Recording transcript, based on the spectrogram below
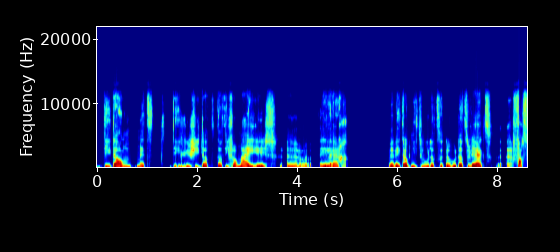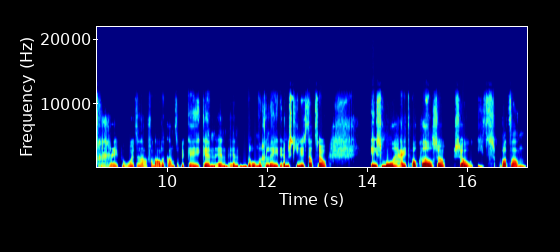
die dan met de illusie dat, dat die van mij is, heel erg we weten ook niet hoe dat, hoe dat werkt, vastgegrepen wordt en van alle kanten bekeken en, en, en eronder geleden. En misschien is dat zo, is moeheid ook wel zo, zoiets wat dan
